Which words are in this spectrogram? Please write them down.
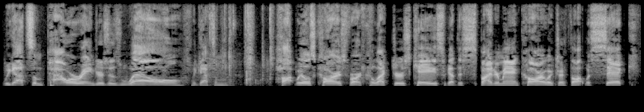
We got some Power Rangers as well. We got some Hot Wheels cars for our collector's case. We got this Spider-Man car, which I thought was sick.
